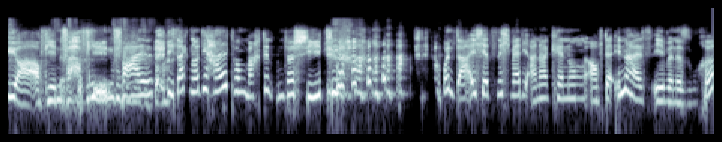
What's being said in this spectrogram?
Ja, auf jeden Fall, auf jeden Fall. Ich sag nur, die Haltung macht den Unterschied. Und da ich jetzt nicht mehr die Anerkennung auf der Inhaltsebene suche,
